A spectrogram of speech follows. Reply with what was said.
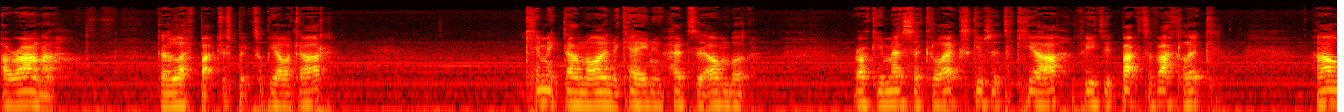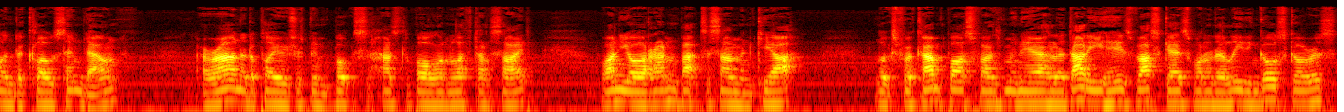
Arana, the left back, just picked up yellow card. Kimmich down the line to Kane, who heads it on, but Rocky Mesa collects, gives it to Kjaer, feeds it back to Vaclik. Haaland closed him down. Arana, the player who's just been booked, has the ball on the left hand side. Wanyao ran back to Simon Kjaer. Looks for Campos, finds Munir Haddadi. Here's Vázquez, one of their leading goal scorers.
